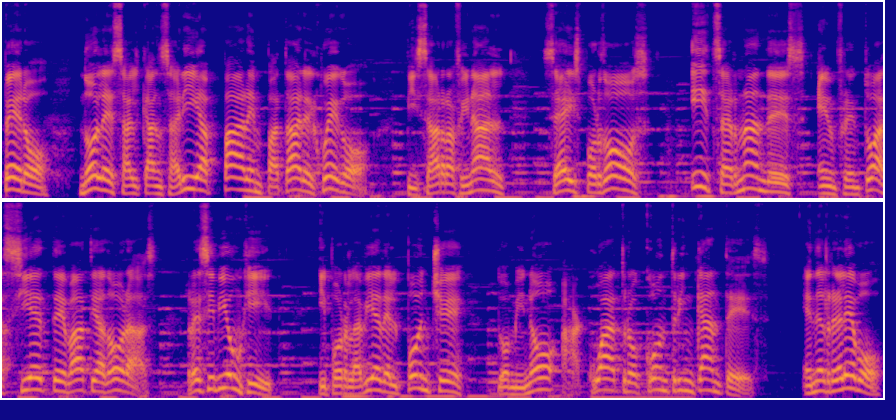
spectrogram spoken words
pero no les alcanzaría para empatar el juego. Pizarra final 6 por 2. Itza Hernández enfrentó a 7 bateadoras, recibió un hit y por la vía del ponche dominó a 4 contrincantes. En el relevo,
